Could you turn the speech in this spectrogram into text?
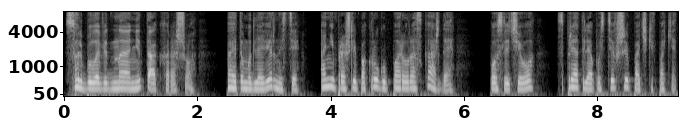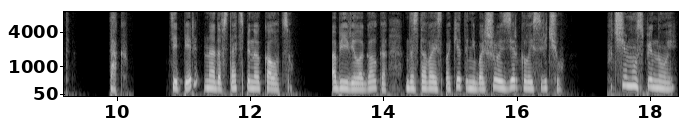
соль была видна не так хорошо, поэтому для верности они прошли по кругу пару раз каждая, после чего спрятали опустевшие пачки в пакет. «Так, теперь надо встать спиной к колодцу», — объявила Галка, доставая из пакета небольшое зеркало и свечу. «Почему спиной?»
